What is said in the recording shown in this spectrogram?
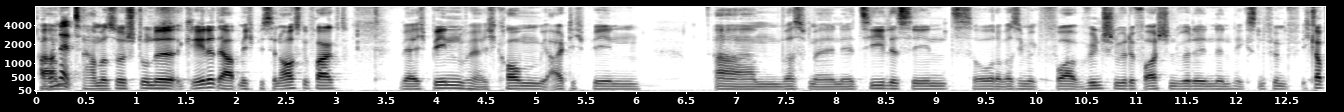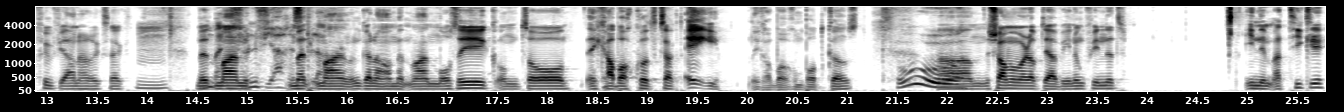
Aber nett. Haben wir so eine Stunde geredet, er hat mich ein bisschen ausgefragt, wer ich bin, woher ich komme, wie alt ich bin, ähm, was meine Ziele sind, so, oder was ich mir vor, wünschen würde, vorstellen würde in den nächsten fünf, ich glaube fünf Jahren hat er gesagt. Mhm. Mit Mein meinem, mit meinem, genau, mit meiner Musik und so. Ich habe auch kurz gesagt, ey, ich habe auch einen Podcast. Uh, Ähm, schauen wir mal, ob der Erwähnung findet. In dem Artikel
